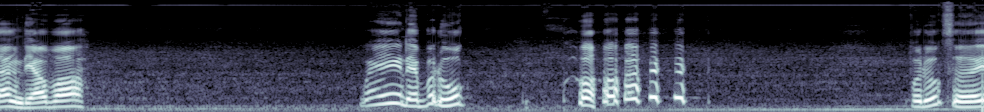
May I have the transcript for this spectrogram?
ตั้งเดี๋ยวบ่ไม่เดี๋ยวปลาดุก ปลาดุกเสย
